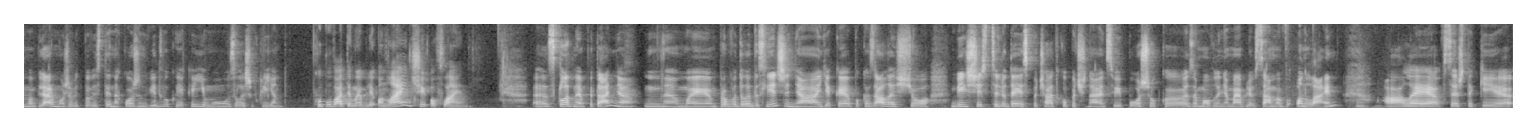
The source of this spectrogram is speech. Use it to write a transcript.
Мебляр може відповісти на кожен відгук, який йому залишив клієнт. Купувати меблі онлайн чи офлайн? Е, Складне питання. Ми проводили дослідження, яке показало, що більшість людей спочатку починають свій пошук е, замовлення меблів саме в онлайн, але все ж таки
